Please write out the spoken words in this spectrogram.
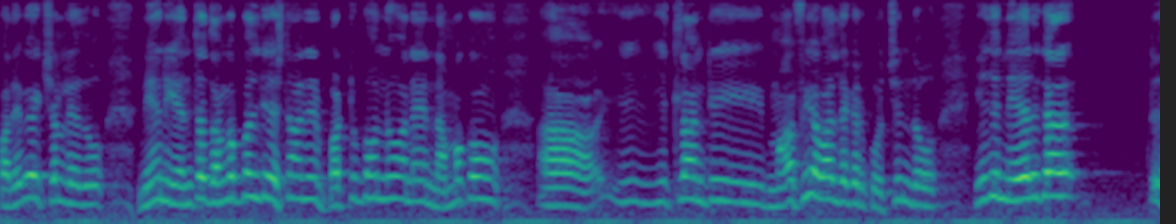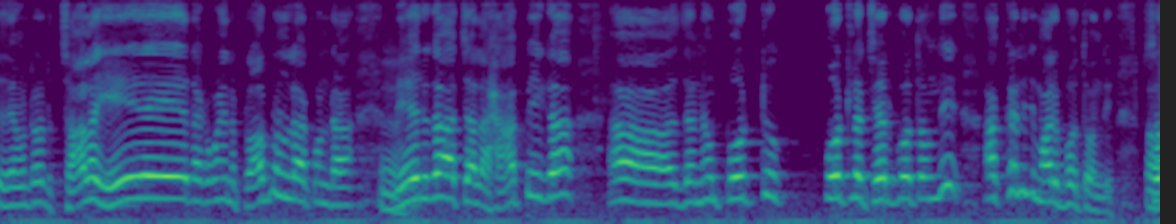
పర్యవేక్షణ లేదు నేను ఎంత దొంగ పనులు చేసినా నేను పట్టుకోను అనే నమ్మకం ఇట్లాంటి మాఫియా వాళ్ళ దగ్గరకు వచ్చిందో ఇది నేరుగా ఏమంటారు చాలా ఏ రకమైన ప్రాబ్లం లేకుండా నేరుగా చాలా హ్యాపీగా ఆ, దాన్ని పోర్టు పోర్ట్లో చేరిపోతుంది అక్కడి నుంచి మారిపోతుంది. సో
